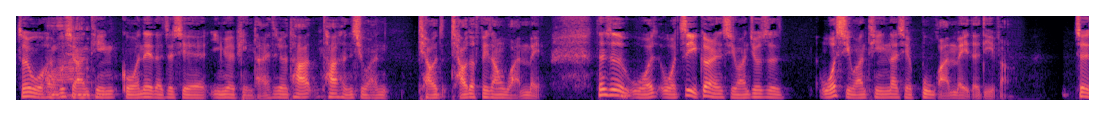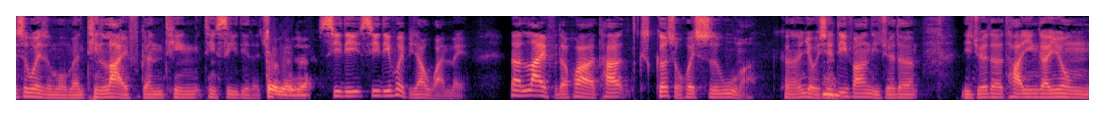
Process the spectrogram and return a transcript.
所以我很不喜欢听国内的这些音乐平台，就是他他很喜欢调调的非常完美。但是我我自己个人喜欢，就是我喜欢听那些不完美的地方。这也是为什么我们听 live 跟听听 CD 的区别。对对对，CD CD 会比较完美。那 live 的话，他歌手会失误嘛？可能有些地方你觉得，你觉得他应该用，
